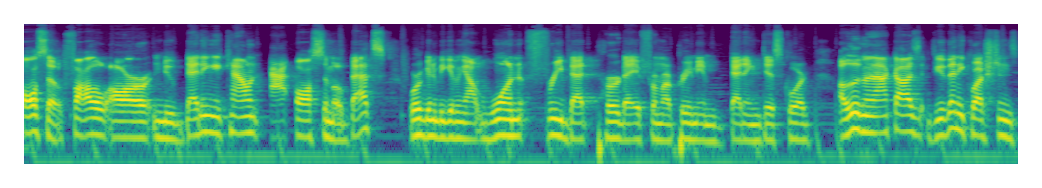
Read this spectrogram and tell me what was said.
Also, follow our new betting account at Awesemo Bets. We're going to be giving out one free bet per day from our premium betting Discord. Other than that, guys, if you have any questions,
